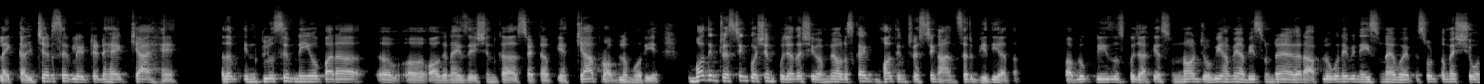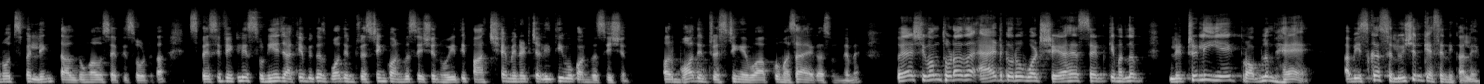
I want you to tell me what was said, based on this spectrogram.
like culture से related है क्या है मतलब इंक्लूसिव नहीं हो पा रहा ऑर्गेनाइजेशन का सेटअप या क्या प्रॉब्लम हो रही है तो बहुत इंटरेस्टिंग क्वेश्चन पूछा था शिवम ने और उसका एक बहुत इंटरेस्टिंग आंसर भी दिया था तो आप लोग प्लीज़ उसको जाके सुनना और जो भी हमें अभी सुन रहे हैं अगर आप लोगों ने भी नहीं सुना है वो एपिसोड तो मैं शो नोट्स में लिंक डाल दूँगा उस एपिसोड का। स्पेसिफिकली सुनिए जाके बिकॉज़ बहुत इंटरेस्टिंग कॉन्वर्सेशन हुई थी। पाँच छह मिनट चली थी वो कॉन्वर्सेशन और बहुत इंटरेस्टिंग है वो आपको मज़ा आएगा सुनने में। तो यार शिवम थोड़ा सा ऐड करो वॉट श्रेया है सेट कि मतलब लिटरली ये एक प्रॉब्लम है। अब इसका सोल्यूशन कैसे निकाले?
